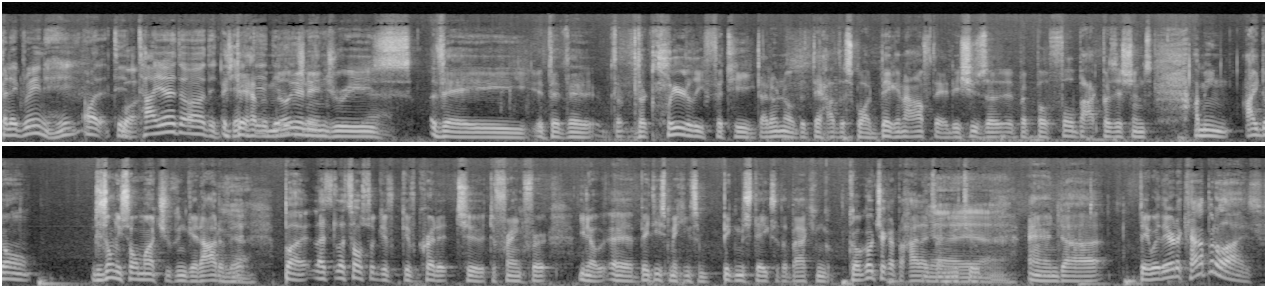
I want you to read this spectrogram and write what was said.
Pellegrini. Oh, they're Well, tired oh, or they They have a million injuries. They, they, they, they're clearly fatigued. I don't know that they had the squad big enough. They had issues uh, at both fullback positions. I mean, I don't. There's only so much you can get out of it. But let's let's also give give credit to, to Frankfurt. You know, uh, Betis making some big mistakes at the back. You can go go check out the highlights on YouTube. yeah. And uh, they were there to capitalize.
